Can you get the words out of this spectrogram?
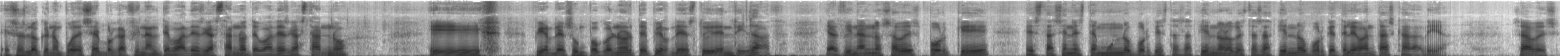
Eso es lo que no puede ser porque al final te va desgastando, te va desgastando y pierdes un poco el norte, pierdes tu identidad y al final no sabes por qué estás en este mundo, por qué estás haciendo lo que estás haciendo, por qué te levantas cada día. ¿Sabes?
